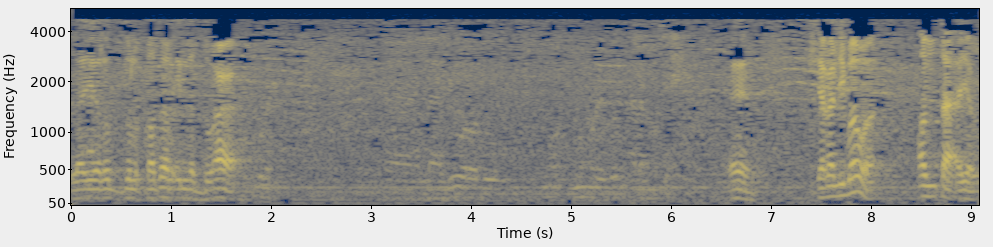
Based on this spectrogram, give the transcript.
Yuradul qadar illa du'a. Eh, jangan dibawa onta yang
